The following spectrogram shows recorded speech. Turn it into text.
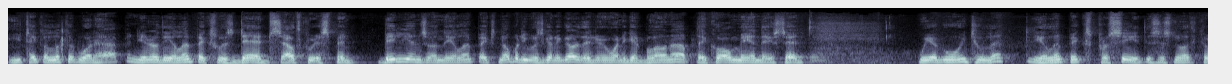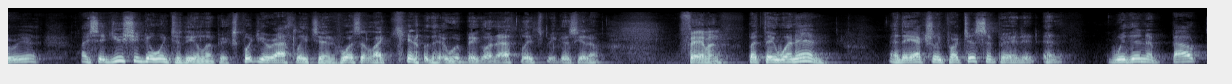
you take a look at what happened. You know, the Olympics was dead. South Korea spent billions on the Olympics. Nobody was going to go. They didn't want to get blown up. They called me and they said, We are going to let the Olympics proceed. This is North Korea. I said, You should go into the Olympics. Put your athletes in. It wasn't like, you know, they were big on athletes because, you know, Famine. but they went in and they actually participated. And within about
